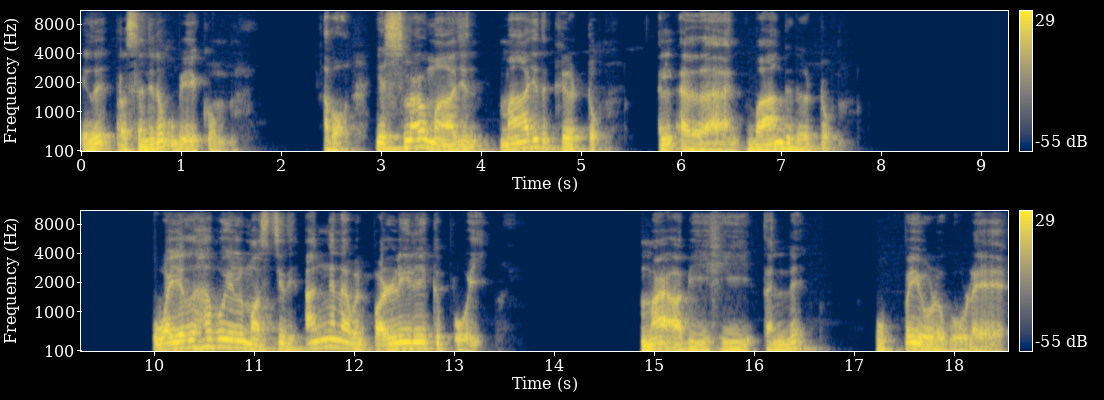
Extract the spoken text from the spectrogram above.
ഇത് പ്രസന്റിനും ഉപയോഗിക്കും. അപ്പോൾ യസ്മൗ മാജിദ് മാജിദ് കേട്ടു. അൽ അദാൻ ബാങ്ക് കേട്ടു. വയദ്ഹബുൽ മസ്ജിദ് അങ്ങനെ അവൻ പള്ളിയിലേക്ക് പോയി. മ അബീഹി തന്റെ ഉപ്പയോടുകൂടെ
